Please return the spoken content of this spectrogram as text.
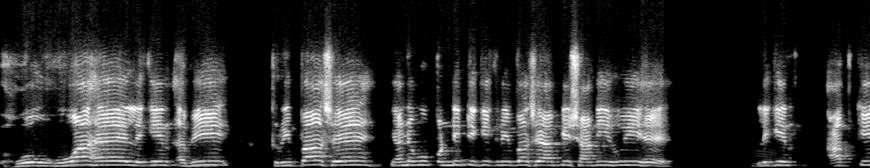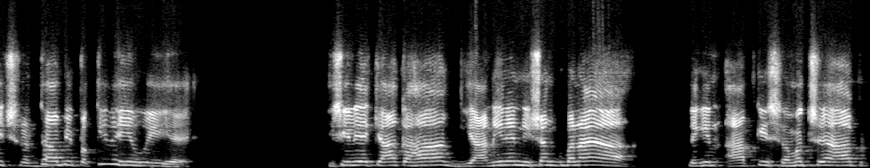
हो, हुआ है, लेकिन अभी कृपा से, यानी वो पंडित जी की कृपा से आपकी शादी हुई है हम्म। लेकिन आपकी श्रद्धा भी पक्की नहीं हुई है इसीलिए क्या कहा, ज्ञानी ने निशंक बनाया, लेकिन आपकी समझ से आप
